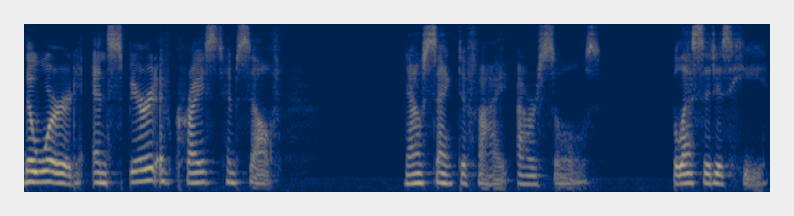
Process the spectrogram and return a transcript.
The Word and Spirit of Christ himself now sanctify our souls. Blessed is he.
